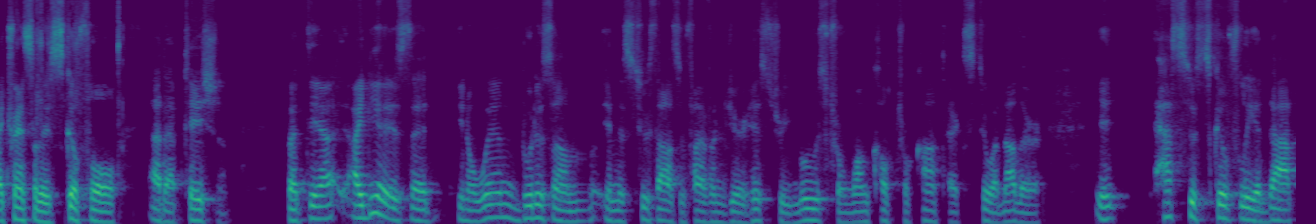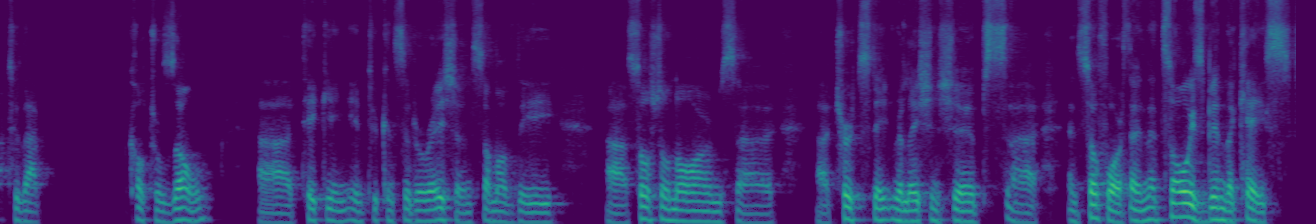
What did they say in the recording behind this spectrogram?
i translated skillful adaptation. But the uh, idea is that you know, when Buddhism in its 2,500 year history moves from one cultural context to another, it has to skillfully adapt to that cultural zone, uh, taking into consideration some of the uh, social norms, uh, uh church state relationships, uh, and so forth. And that's always been the case.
